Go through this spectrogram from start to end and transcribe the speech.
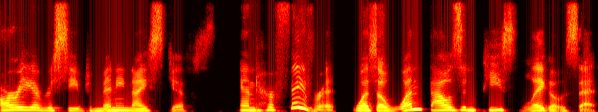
Aria received many nice gifts, and her favorite was a 1,000 piece Lego set.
